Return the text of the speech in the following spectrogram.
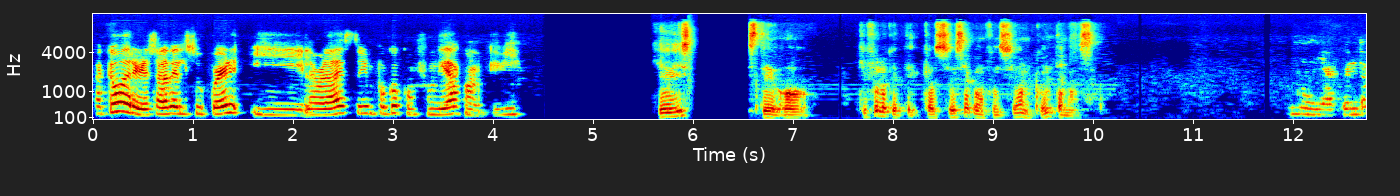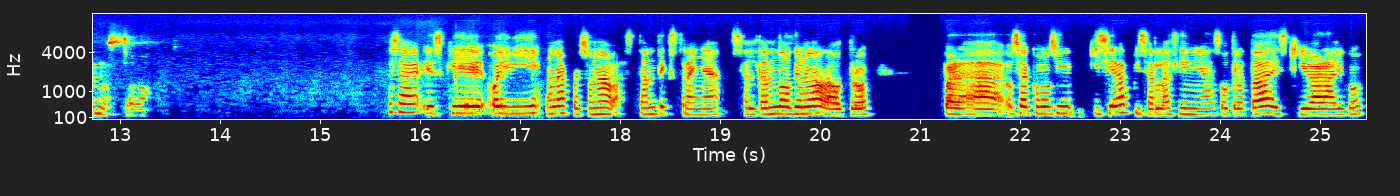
Acabo de regresar del súper y la verdad estoy un poco confundida con lo que vi. ¿Qué viste o qué fue lo que te causó esa confusión? Cuéntanos. No, ya, cuéntanos todo. La cosa es que hoy vi una persona bastante extraña saltando de un lado a otro para, o sea, como si quisiera pisar las líneas o trataba de esquivar algo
